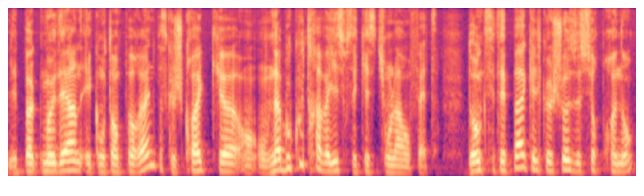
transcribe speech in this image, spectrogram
l'époque moderne et contemporaine, parce que je crois qu'on a beaucoup travaillé sur ces questions-là en fait. Donc c'était pas quelque chose de surprenant.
